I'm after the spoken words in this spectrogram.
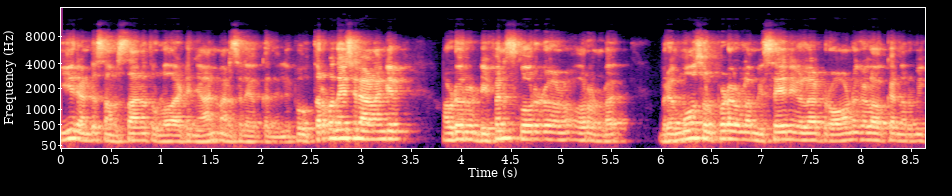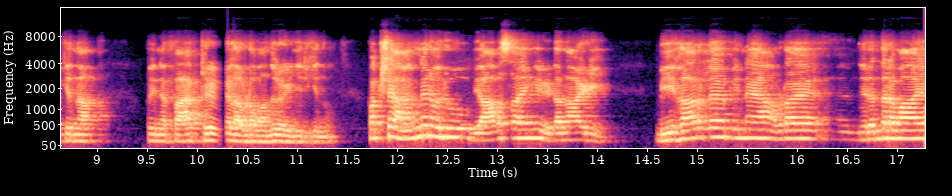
ഈ രണ്ട് സംസ്ഥാനത്തുള്ളതായിട്ട് ഞാൻ മനസ്സിലാക്കുന്നില്ല. ഇപ്പൊ ഉത്തർപ്രദേശിലാണെങ്കിൽ അവിടെ ഒരു ഡിഫൻസ് കോറിഡോർ ഉണ്ട്. ബ്രഹ്മോസ് ഉൾപ്പെടെയുള്ള മിസൈലുകൾ ഡ്രോണുകളൊക്കെ നിർമ്മിക്കുന്ന പിന്നെ ഫാക്ടറികൾ അവിടെ വന്നു കഴിഞ്ഞിരിക്കുന്നു. പക്ഷെ അങ്ങനെ ഒരു വ്യാവസായിക ഇടനാഴി ബീഹാറിൽ പിന്നെ അവിടെ നിരന്തരമായ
